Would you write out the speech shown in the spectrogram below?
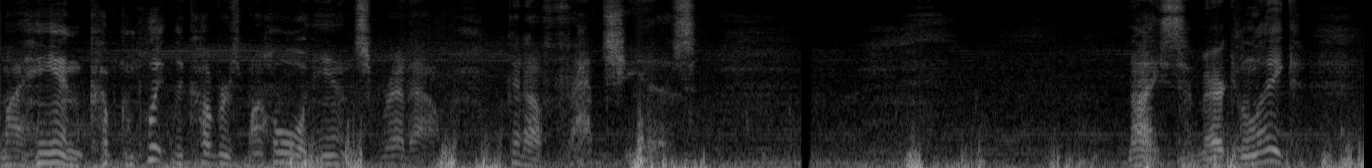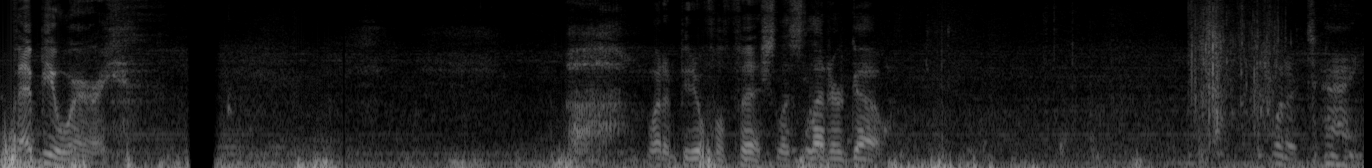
My hand co- completely covers my whole hand spread out. Look at how fat she is. Nice. American Lake, February. Ah, what a beautiful fish. Let's let her go. What a tank.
